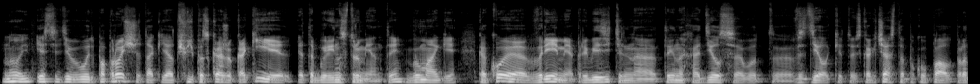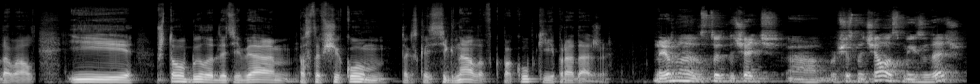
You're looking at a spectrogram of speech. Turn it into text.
Ну, если тебе будет попроще, так я чуть подскажу, какие это были инструменты, бумаги, какое время приблизительно ты находился вот э, в сделке, то есть как часто покупал, продавал, и что было для тебя поставщиком, так сказать, сигналов к покупке и продаже? Наверное, стоит начать а, вообще сначала с моих задач.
